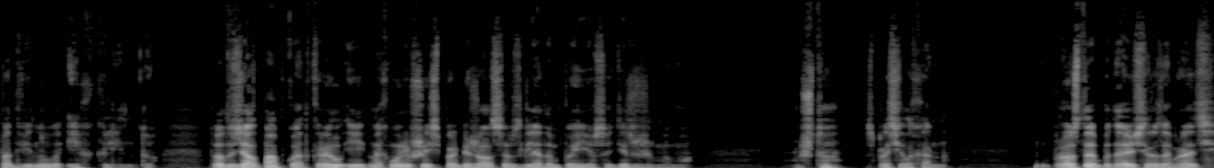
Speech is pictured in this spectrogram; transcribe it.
подвинула их к Клинту. Тот взял папку, открыл и, нахмурившись, пробежался взглядом по ее содержимому. — Что? — спросила Ханна. — Просто пытаюсь разобрать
